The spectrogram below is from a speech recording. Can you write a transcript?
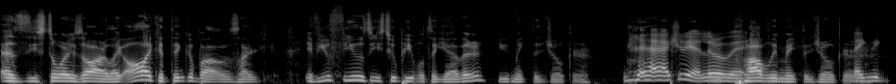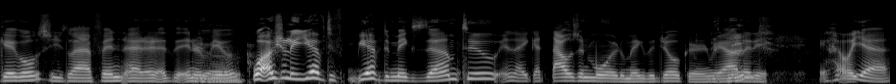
as these stories are, like all I could think about was like, if you fuse these two people together, you'd make the Joker. actually, a little You'd bit. Probably make the Joker. Like the giggles, she's laughing at it at the interview. Yeah. Well, actually, you have to you have to mix them two and like a thousand more to make the Joker in You reality. think? Hell yeah.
